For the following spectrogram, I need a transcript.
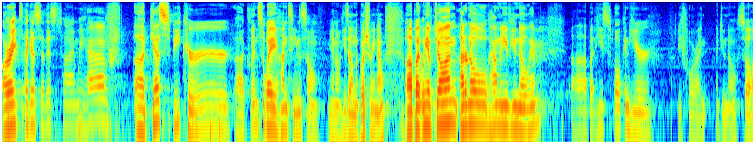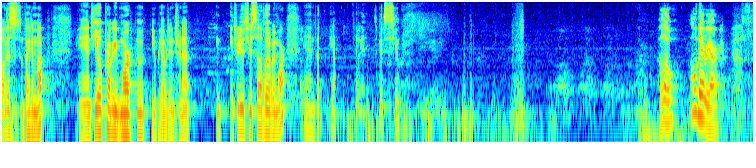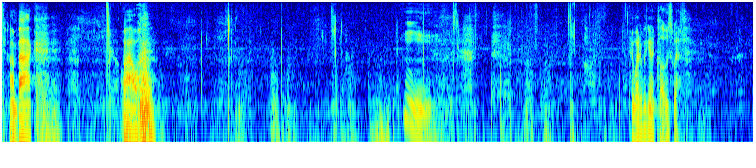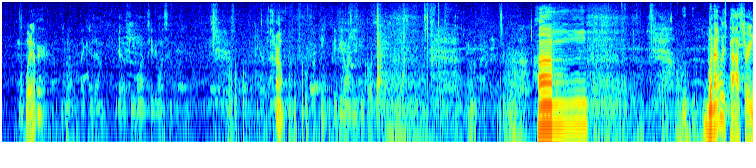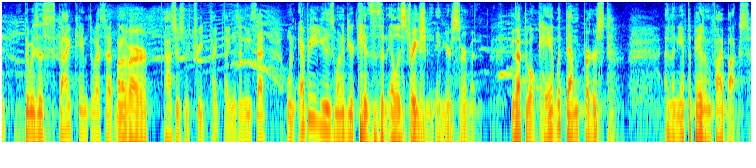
All right, I guess at this time we have a guest speaker. Uh, Clint's away hunting, so you know he's out in the bush right now. Uh, but we have John. I don't know how many of you know him, uh, but he's spoken here before. I, I do know, so I'll just invite him up, and he'll probably more. He'll, you'll be able to internet in, introduce yourself a little bit more. And but yeah, it's good to see you. Hello. Oh, there we are. I'm back. Wow. Hmm. Hey, what are we going to close with? Whatever? I can do them. Yeah, if you want, if you want to. I don't know. If you don't want, you can close it. Um, when I was pastoring, there was this guy came to us at one of our pastors retreat type things, and he said, whenever you use one of your kids as an illustration in your sermon, you have to okay it with them first, and then you have to pay them five bucks.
